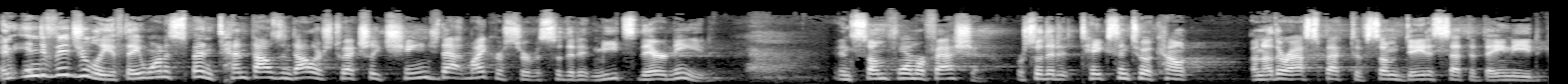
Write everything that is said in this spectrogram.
And individually, if they want to spend $10,000 to actually change that microservice so that it meets their need in some form or fashion, or so that it takes into account another aspect of some data set that they need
